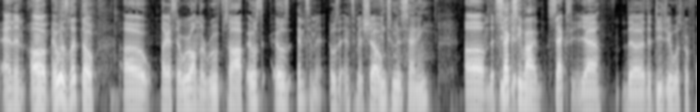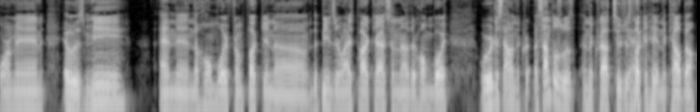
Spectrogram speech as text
And then um, it was lit though. Uh, like I said, we were on the rooftop. It was it was intimate. It was an intimate show. Intimate setting, um, the DJ sexy vibe. sexy, yeah. The the DJ was performing. It was me, and then the homeboy from fucking uh, the Beans and Rice podcast, and another homeboy. We were just out in the cr- Santos was in the crowd too, just Yeah. fucking hitting the cowbell.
